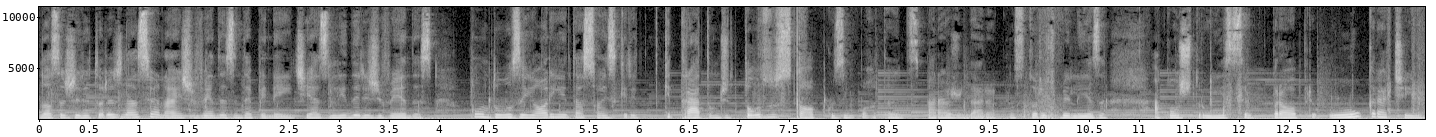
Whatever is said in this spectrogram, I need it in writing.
nossas diretoras nacionais de vendas independentes e as líderes de vendas conduzem orientações que, que, tratam de todos os tópicos importantes para ajudar a consultora de beleza a construir seu próprio lucrativo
